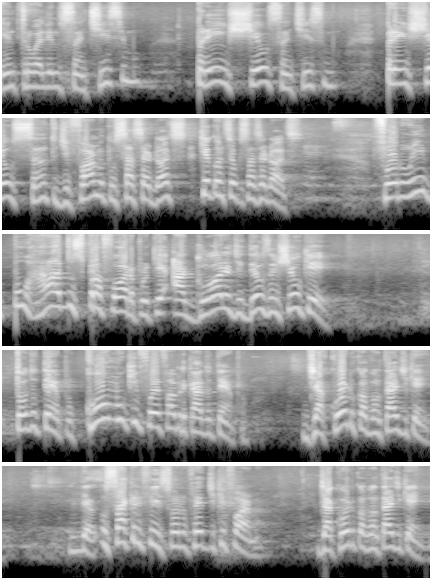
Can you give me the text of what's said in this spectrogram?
entrou ali no Santíssimo, preencheu o Santíssimo, preencheu o Santo, de forma que os sacerdotes. O que aconteceu com os sacerdotes? Foram empurrados para fora, porque a glória de Deus encheu o quê? Todo o templo. Como que foi fabricado o templo? De acordo com a vontade de quem? De Deus. Os sacrifícios foram feitos de que forma? De acordo com a vontade de quem?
